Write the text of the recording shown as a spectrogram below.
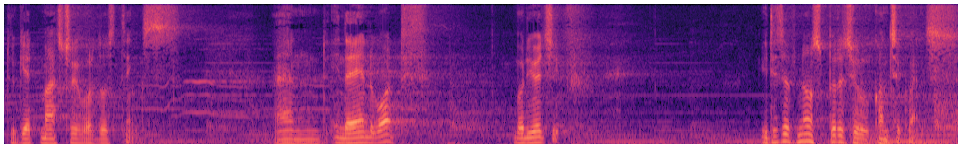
to get mastery over those things. And in the end what? What do you achieve? It is of no spiritual consequence.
